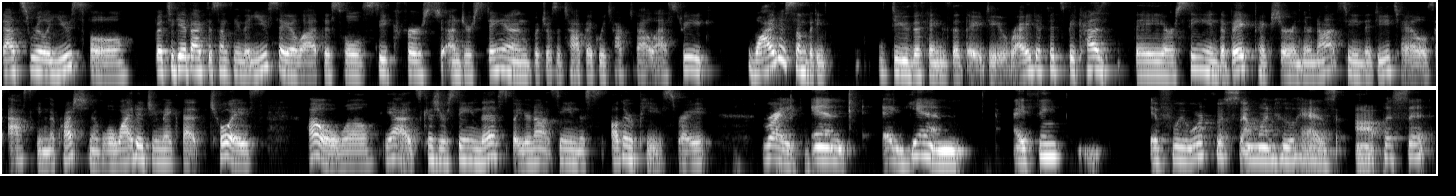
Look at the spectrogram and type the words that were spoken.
that's really useful. But to get back to something that you say a lot, this whole seek first to understand, which was a topic we talked about last week, why does somebody do the things that they do, right? If it's because they are seeing the big picture and they're not seeing the details, asking the question of, well, why did you make that choice? Oh, well, yeah, it's because you're seeing this, but you're not seeing this other piece, right? Right. And again, I think if we work with someone who has opposite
